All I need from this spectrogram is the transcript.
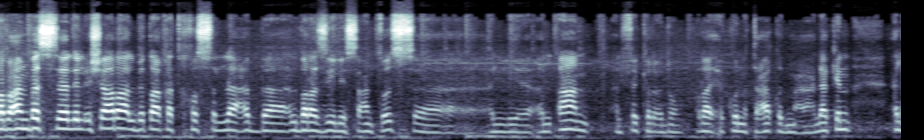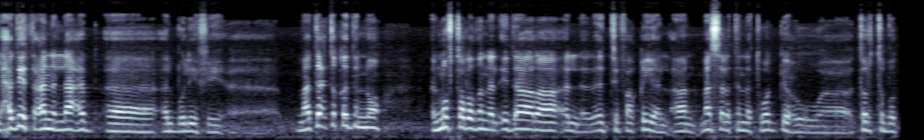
طبعا بس للإشارة البطاقة تخص اللاعب البرازيلي سانتوس آه، اللي الآن الفكر أنه رايح يكون التعاقد معه. لكن الحديث عن اللاعب آه، البوليفي آه، ما تعتقد أنه المفترض أن الإدارة ال- الاتفاقية الآن مسألة أن توقع وترتبط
